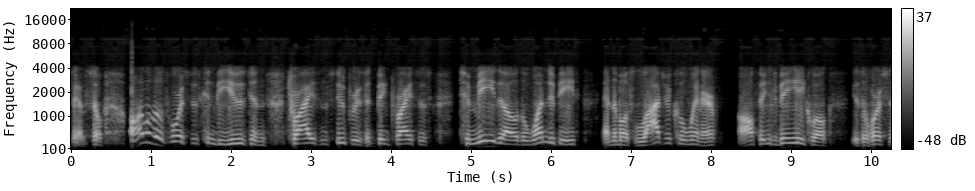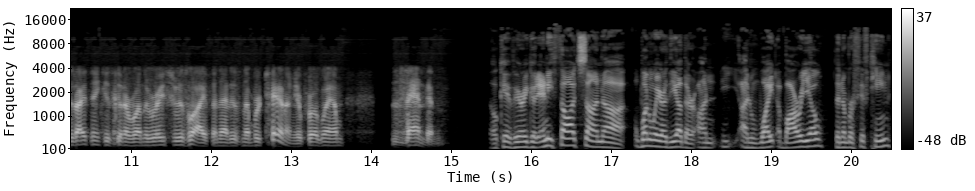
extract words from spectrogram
since. So all of those horses can be used in tries and supers at big prices. To me, though, the one to beat and the most logical winner, all things being equal, is a horse that I think is going to run the race of his life, and that is number 10 on your program, Zandon. Okay, very good. Any thoughts on uh, one way or the other on on White Abarrio, the number 15?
